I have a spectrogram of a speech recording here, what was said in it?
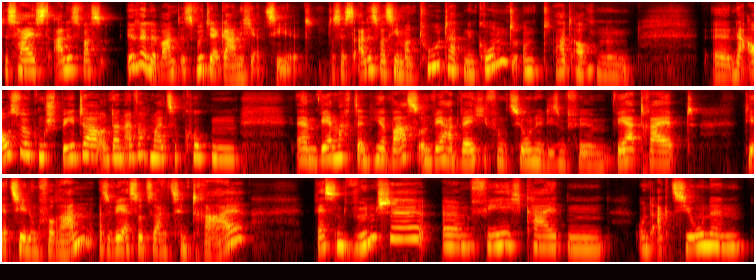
Das heißt, alles, was irrelevant ist, wird ja gar nicht erzählt. Das heißt, alles, was jemand tut, hat einen Grund und hat auch einen, äh, eine Auswirkung später. Und dann einfach mal zu gucken, ähm, wer macht denn hier was und wer hat welche Funktion in diesem Film? Wer treibt die Erzählung voran? Also wer ist sozusagen zentral? Wessen Wünsche, ähm, Fähigkeiten und Aktionen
